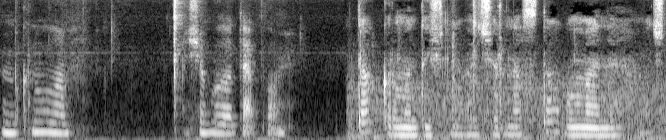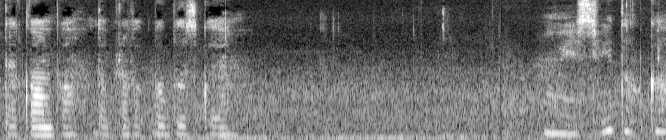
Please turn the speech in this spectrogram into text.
вимкнула, щоб було тепло. Так романтичний вечір настав у мене. Бачите, як лампа добре виблискує. Моє світилка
